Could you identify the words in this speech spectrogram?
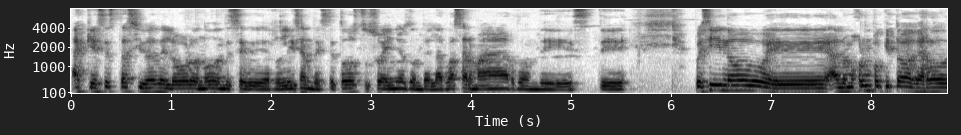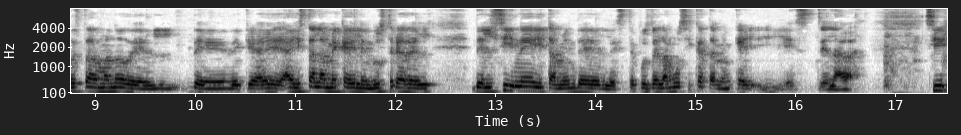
a que es esta ciudad del oro, ¿no? Donde se realizan este, todos tus sueños, donde las vas a armar, donde este pues sí, no, eh, a lo mejor un poquito agarrado de esta mano del, de, que ahí, está la meca y la industria del, cine y también del, este, pues de la música, también que hay, este, la... Si,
